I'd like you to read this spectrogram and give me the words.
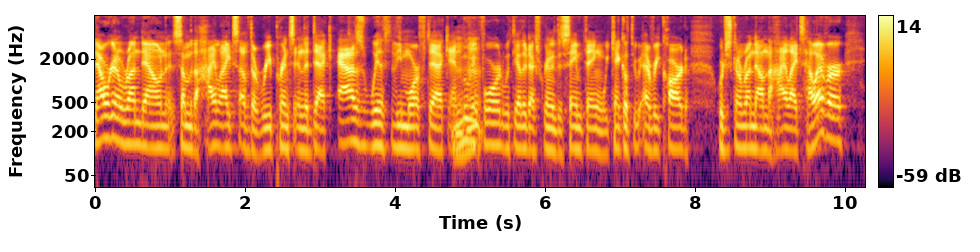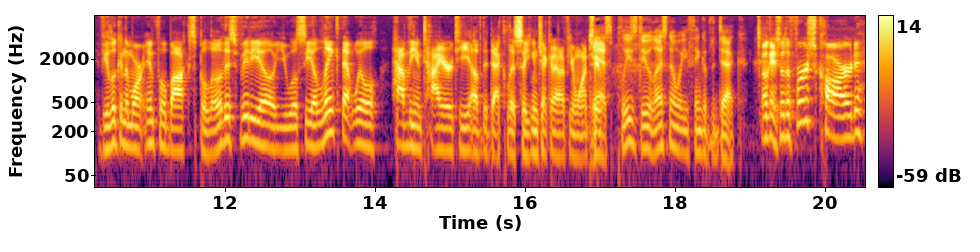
now we're going to run down some of the highlights of the reprints in the deck, as with the morph deck. And moving forward with the other decks, we're going to do the same thing. We can't go through every card. We're just going to run down the highlights. However, if you look in the more info box below this video, you will see a link that will have the entirety of the deck list, so you can check it out if you want to. Yes, please do. Let us know what you think of the deck. Okay, so the first card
